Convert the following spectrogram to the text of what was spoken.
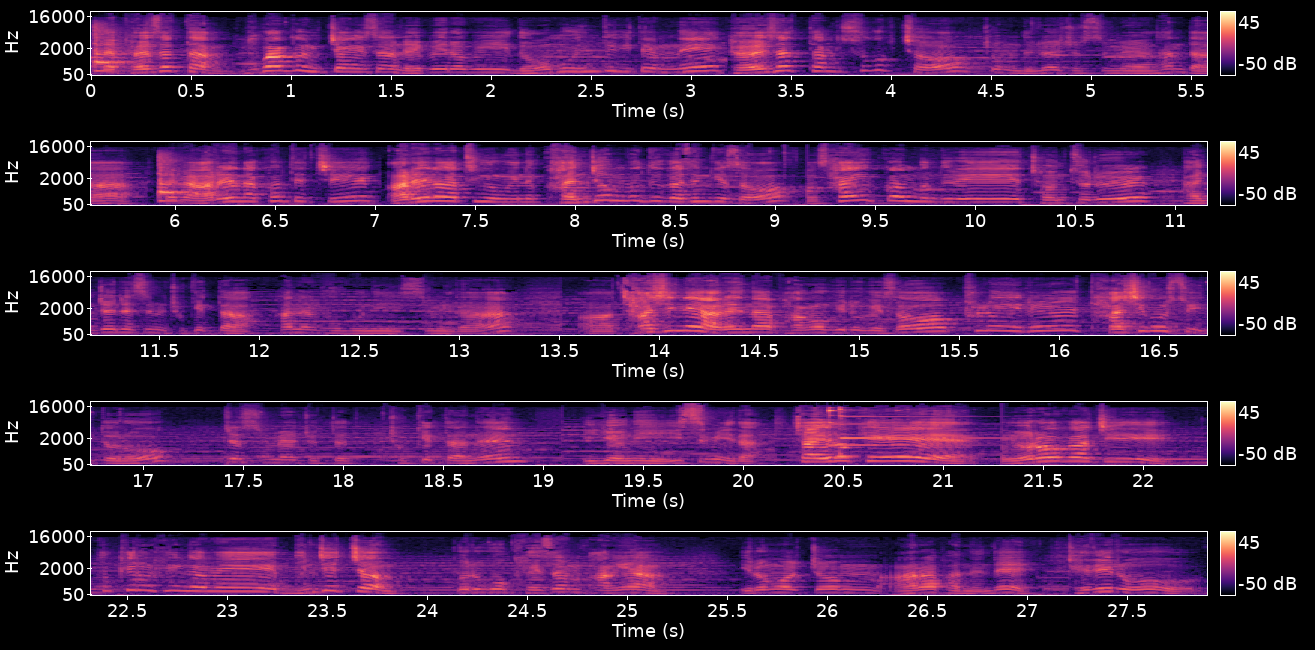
자, 별사탕 무과금 입장에서 레벨업이 너무 힘들기 때문에 별사탕 수급처 좀 늘려줬으면 한다. 그다음에 아레나 컨텐츠 아레나 같은 경우에는 관전 모드가 생겨서 상위권 분들의 전투를 관전했으면 좋겠다 하는 부분이 있습니다. 아, 자신의 아레나 방어 기록에서 플레이를 다시 볼 수 있도록 해줬으면 좋겠다는 의견이 있습니다. 자 이렇게 여러 가지 쿠키런 킹덤의 문제점 그리고 개선 방향 이런 걸 좀 알아봤는데 제대로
